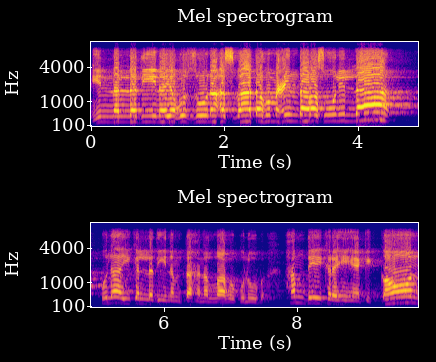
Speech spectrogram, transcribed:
ان الذين يغضون اصواتهم عند رسول الله اللہ قلوب۔ ہم دیکھ رہے ہیں کہ کون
